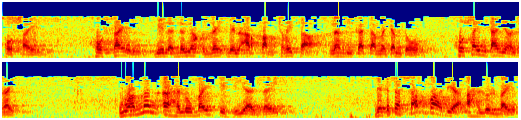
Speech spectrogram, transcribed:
Husain Husain bila dengar Zaid bin Arqam cerita Nabi kata macam tu Husain tanya Zaid wa man ahlu baiti ya Zaid dia kata siapa dia ahlul bait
